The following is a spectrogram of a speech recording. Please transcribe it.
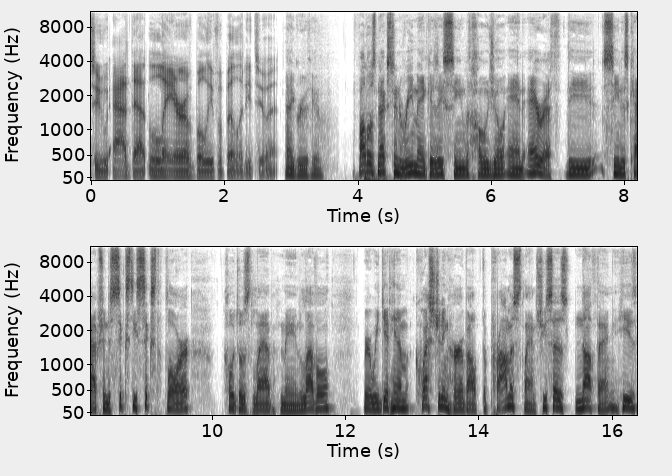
to add that layer of believability to it. I agree with you. Follows next in remake is a scene with Hojo and Aerith. The scene is captioned 66th floor, Hojo's lab main level, where we get him questioning her about the promised land. She says nothing. He's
